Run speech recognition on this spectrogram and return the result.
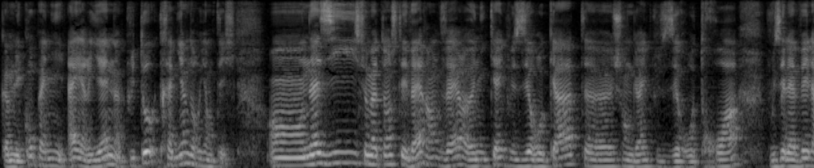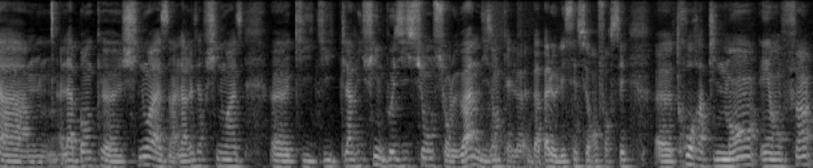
comme les compagnies aériennes, plutôt très bien orientés. En Asie, ce matin, c'était vert, hein, vert, euh, Nikkei plus 0,4, euh, Shanghai plus 0,3. Vous avez la, la banque euh, chinoise, la réserve chinoise, qui, qui, clarifie une position sur le yuan, disant qu'elle ne va pas le laisser se renforcer trop rapidement. Et enfin,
